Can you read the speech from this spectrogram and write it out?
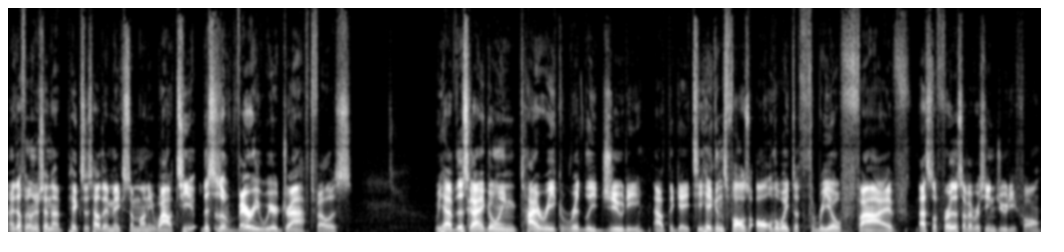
I definitely understand that picks is how they make some money. Wow, T this is a very weird draft, fellas. We have this guy going Tyreek, Ridley Jeudy out the gate. T. Higgins falls all the way to 305. That's the furthest I've ever seen Jeudy fall.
